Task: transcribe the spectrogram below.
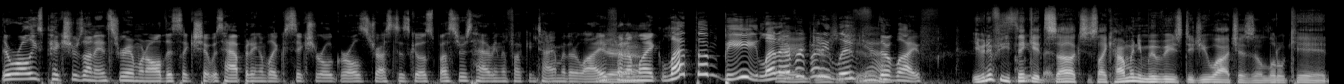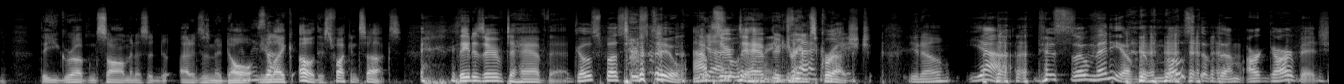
there were all these pictures on Instagram when all this like shit was happening of like six year old girls dressed as Ghostbusters having the fucking time of their life. And I'm like, let them be. Let Yeah, everybody live? Yeah. their life. Even if you think it sucks, it's like how many movies did you watch as a little kid that you grew up and saw them as, a, as an adult? they And you're suck. like, oh, this fucking sucks. they deserve to have that. Ghostbusters too. They Absolutely. deserve to have their dreams Exactly. crushed. You know? yeah, there's so many of them. Most of them are garbage.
